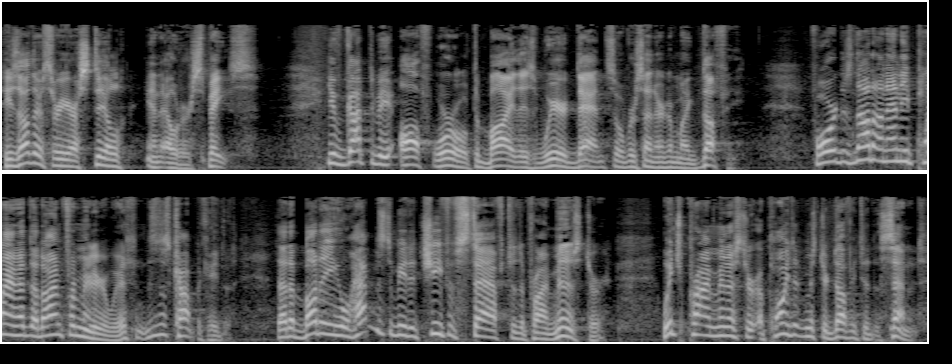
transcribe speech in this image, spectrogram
These other three are still in outer space. You've got to be off world to buy this weird dance over Senator Mike Duffy. For it is not on any planet that I'm familiar with, and this is complicated, that a buddy who happens to be the chief of staff to the prime minister which prime minister appointed Mr. Duffy to the Senate,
